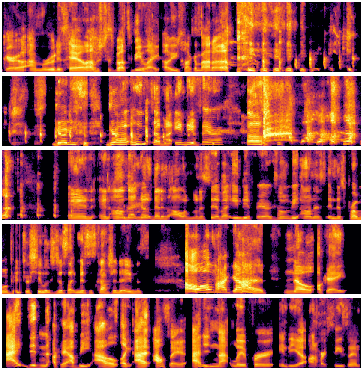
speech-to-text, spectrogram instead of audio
Girl, I'm rude as hell. I was just about to be like, oh, you talking about uh girl, you, girl, who you talking about? India Ferrah? Uh, and and on that note, that is all I'm going to say about India Ferrah. Because I'm going to be honest, in this promo picture, she looks just like Mrs. Kasha Davis. Oh my god. No, okay. I didn't okay, I'll be I'll like I, I'll say it. I did not live for India on her season.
